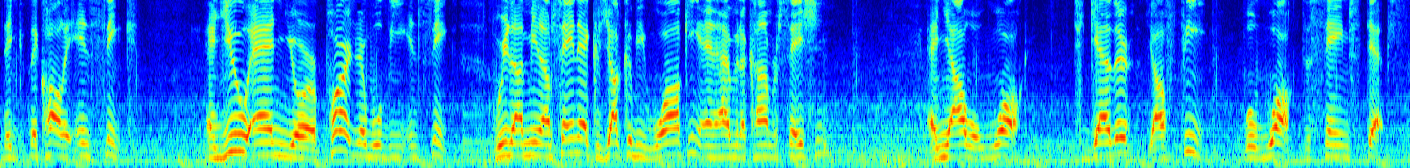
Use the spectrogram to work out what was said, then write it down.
they, they call it in sync and you and your partner will be in sync. We, I mean, I'm saying that because y'all could be walking and having a conversation, and y'all will walk together. Y'all feet will walk the same steps.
